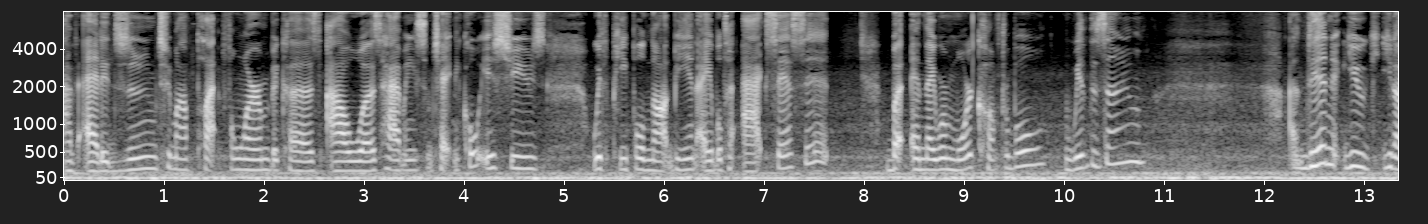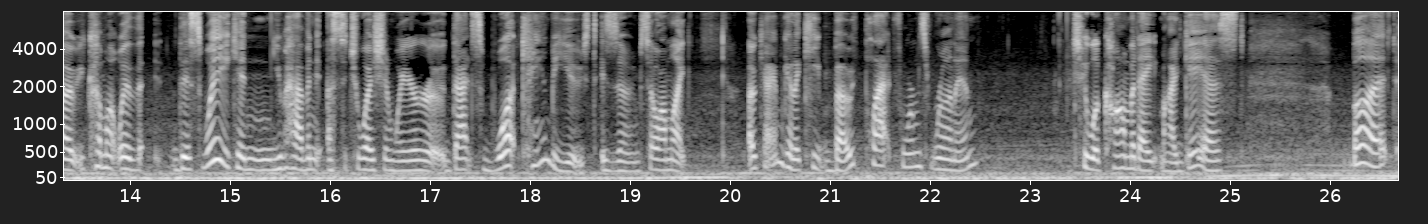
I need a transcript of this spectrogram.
I've added Zoom to my platform because I was having some technical issues with people not being able to access it, but and they were more comfortable with Zoom and then you you know you come up with this week and you have an, a situation where that's what can be used is zoom. So i'm like okay i'm going to keep both platforms running to accommodate my guest. But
